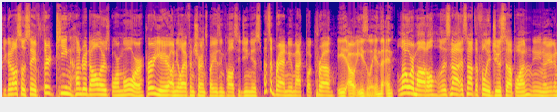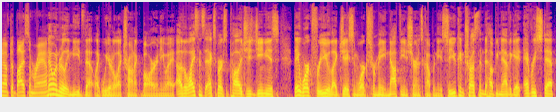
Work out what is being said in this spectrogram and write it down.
You could also save $1,300 or more per year on your life insurance by using Policy Genius. That's a brand new MacBook Pro. E- oh, easily. And the and Lower model. It's not it's not the fully juiced up one. You know, you're going to have to buy some RAM. no one really needs that like weird electronic bar anyway. Uh, the licensed experts of Policy Genius, they work for you like Jason works for me, not the insurance companies. So you can trust them to help you navigate every step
